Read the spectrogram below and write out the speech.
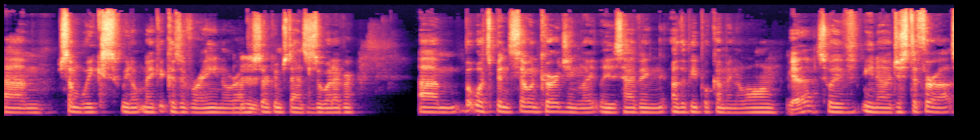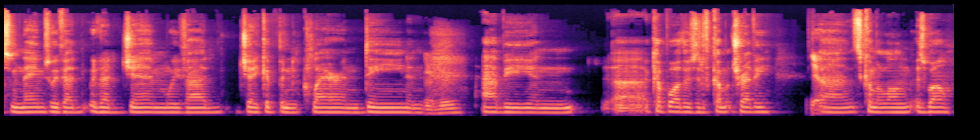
Um, some weeks we don't make it because of rain or other Mm. circumstances or whatever. Um, but what's been so encouraging lately is having other people coming along. yeah, So we've you know just to throw out some names, we've had we've had Jim, we've had Jacob and Claire and Dean and hmm Abby and uh, a couple others that have come. Trevi, yeah, uh, that's come along as well.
